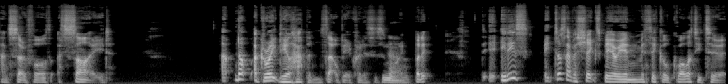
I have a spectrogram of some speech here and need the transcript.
and so forth aside, uh, not a great deal happens. That would be a criticism, No. right? But it, it it is it does have a Shakespearean mythical quality to it.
